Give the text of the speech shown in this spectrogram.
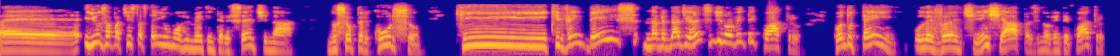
É, e os zapatistas têm um movimento interessante na, no seu percurso, que, que vem desde, na verdade, antes de 94. Quando tem o levante em Chiapas, em 94,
